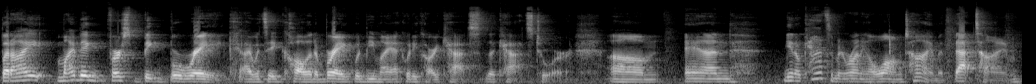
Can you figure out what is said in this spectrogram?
But I, my big first big break, I would say, call it a break, would be my equity card Cats, the Cats tour, um, and you know, cats have been running a long time at that time.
